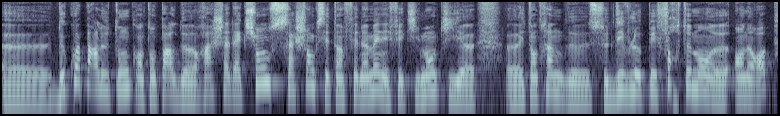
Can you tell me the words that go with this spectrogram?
de quoi parle-t-on quand on parle de rachat d'actions, sachant que c'est un phénomène effectivement qui est en train de se développer fortement en Europe?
